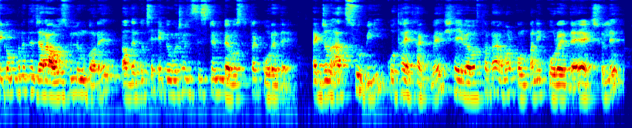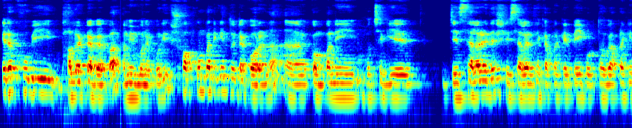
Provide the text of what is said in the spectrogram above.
এই কোম্পানিতে যারা হাউস বিলং করে, তাদের হচ্ছে একুমেশন সিস্টেম ব্যবস্থাটা করে দেয়। একজন আতসুবি কোথায় থাকবে, সেই ব্যবস্থাটা আমার কোম্পানি করে দেয় অ্যাকচুয়ালি এটা খুবই ভালো একটা ব্যাপার, আমি মনে করি। সব কোম্পানি কিন্তু এটা করে না। কোম্পানি হচ্ছে গিয়ে যে স্যালারি দেয়, সেই স্যালারি থেকে আপনাকে পে করতে হবে। আপনাকে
